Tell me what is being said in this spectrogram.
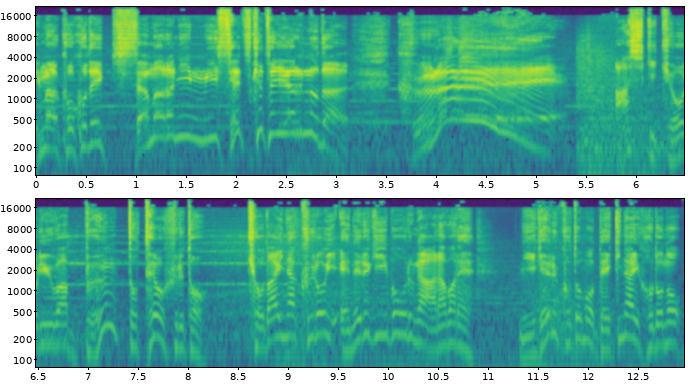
今ここで貴様らに見せつけてやるのだ。くらえ悪しき恐竜はブンと手を振ると巨大な黒いエネルギーボールが現れ逃げることもできないほどの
